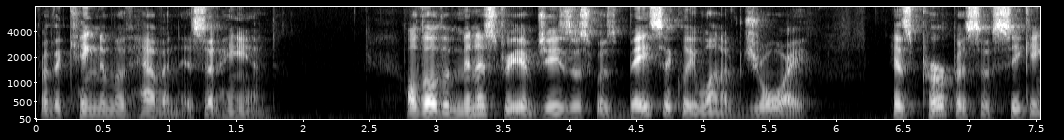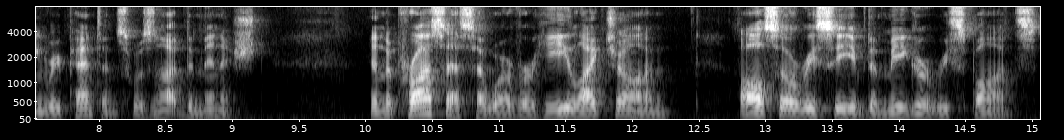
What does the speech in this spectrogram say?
for the kingdom of heaven is at hand. Although the ministry of Jesus was basically one of joy, his purpose of seeking repentance was not diminished. In the process, however, he, like John, also received a meager response.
